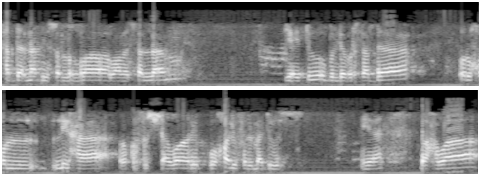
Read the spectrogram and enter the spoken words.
sabda Nabi Sallallahu Alaihi Wasallam yaitu beliau bersabda urkhul liha wa qasus syawarib wa khaliful majus. Ya bahwa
